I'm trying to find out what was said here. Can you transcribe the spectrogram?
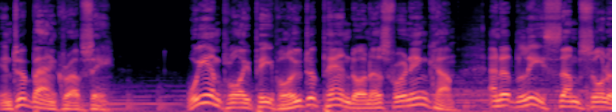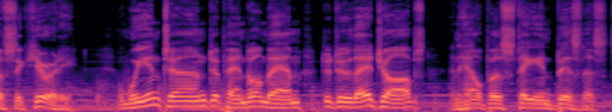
into bankruptcy. We employ people who depend on us for an income and at least some sort of security. We in turn depend on them to do their jobs and help us stay in business.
